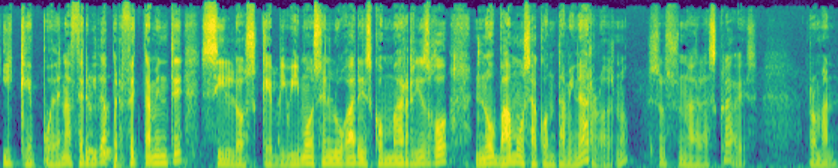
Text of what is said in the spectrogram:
y que pueden hacer vida perfectamente si los que vivimos en lugares con más riesgo no vamos a contaminarlos, ¿no? Eso es una de las claves. Román.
